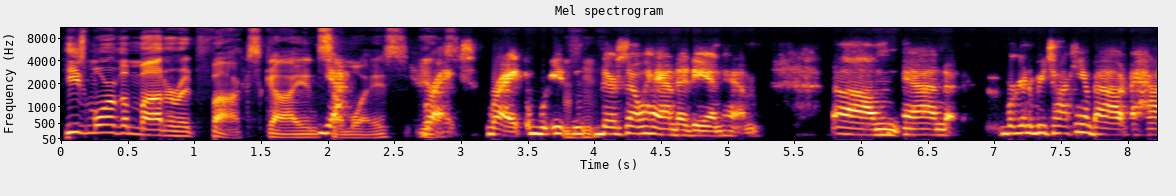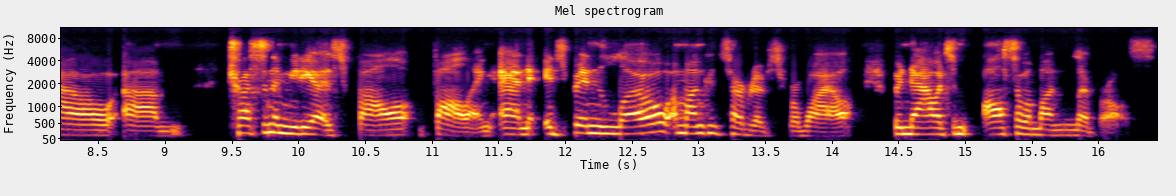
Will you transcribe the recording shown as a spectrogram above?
he's more of a moderate Fox guy in yeah, some ways. Yes. Right, right. Mm-hmm. There's no Hannity in him. Um, and we're going to be talking about how um, trust in the media is fall, falling. And it's been low among conservatives for a while, but now it's also among liberals.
